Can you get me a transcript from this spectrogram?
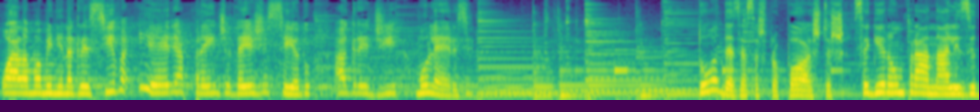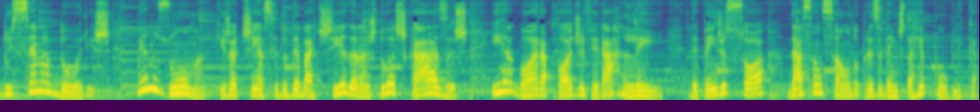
ou ela é uma menina agressiva, e ele aprende desde cedo a agredir mulheres. Todas essas propostas seguiram para a análise dos senadores, menos uma que já tinha sido debatida nas duas casas e agora pode virar lei. Depende só da sanção do presidente da República.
